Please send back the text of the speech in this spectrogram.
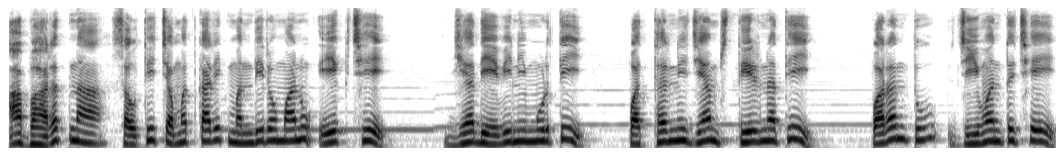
આ ભારતના સૌથી ચમત્કારિક મંદિરોમાંનું એક છે, જ્યાં દેવીની મૂર્તિ પથ્થરની જેમ સ્થિર નથી, પરંતુ જીવંત છે.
